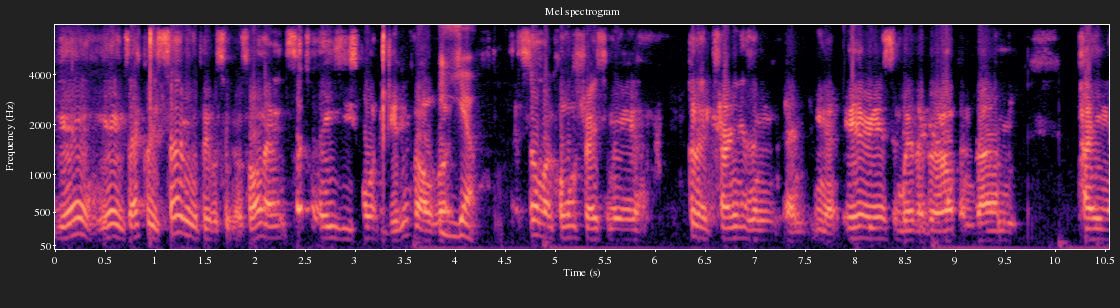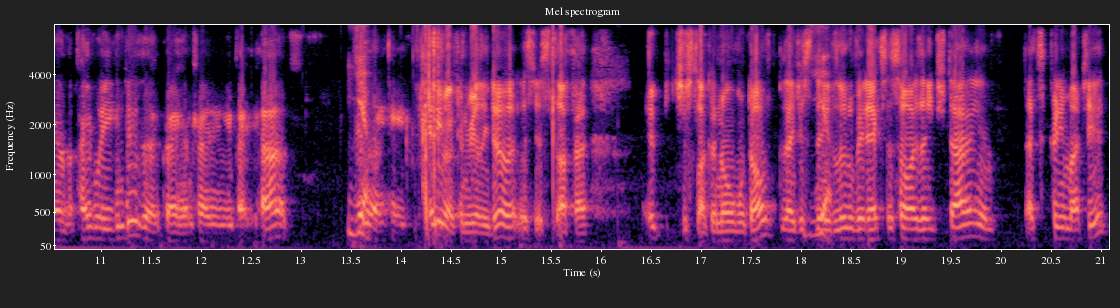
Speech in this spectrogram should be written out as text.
Yeah, yeah, exactly. So many people sitting on the side. It's such an easy sport to get involved. Like, Yep. it's not like horse racing got to trainers and, and you know areas and where they grow up and run, paying other people. You can do the greyhound training in your backyard. Yep. Anyone can, anyone can really do it. It's just like a it's just like a normal dog. They just need Yep. a little bit of exercise each day, and that's pretty much it.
